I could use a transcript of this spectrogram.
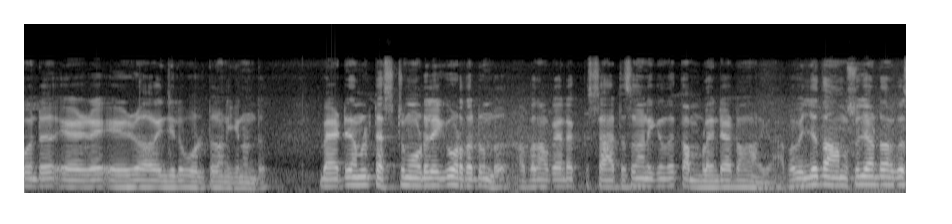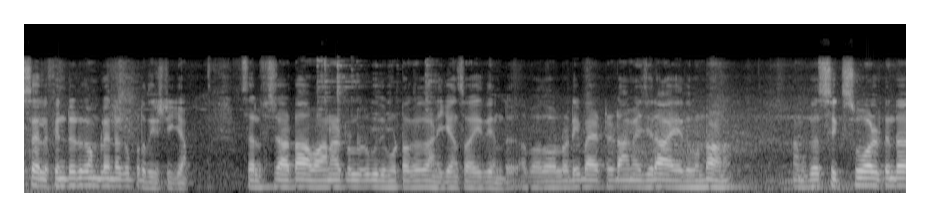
പോയിന്റ് ഏഴ് ഏഴ് ആ റേഞ്ചിൽ വോൾട്ട് കാണിക്കുന്നുണ്ട്. ബാറ്ററി നമ്മൾ ടെസ്റ്റ് മോഡിലേക്ക് കൊടുത്തിട്ടുണ്ട്. അപ്പോൾ നമുക്ക് അതിന്റെ സ്റ്റാറ്റസ് കാണിക്കുന്നത് കംപ്ലൈന്റ് ആയിട്ടാണ് കാണിക്കുന്നത്. അപ്പോൾ വലിയ താമസമില്ലാണ്ട് നമുക്ക് സെൽഫിന്റെ ഒരു കംപ്ലൈന്റ് ഒക്കെ പ്രതീക്ഷിക്കാം. സെൽഫ് സ്റ്റാർട്ട് ആവാനായിട്ടുള്ളൊരു ബുദ്ധിമുട്ടൊക്കെ കാണിക്കാൻ സാധ്യതയുണ്ട്. അപ്പോൾ അത് ഓൾറെഡി ബാറ്ററി ഡാമേജിലായതുകൊണ്ടാണ് നമുക്ക് സിക്സ് വോൾട്ടിന്റെ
